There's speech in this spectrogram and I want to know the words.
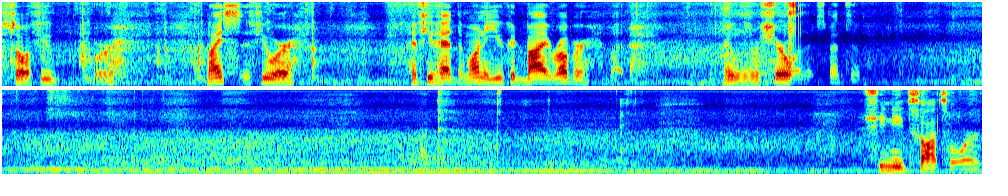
So if you were nice, if you were, if you had the money, you could buy rubber, but it was sure was expensive. She needs lots of work.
